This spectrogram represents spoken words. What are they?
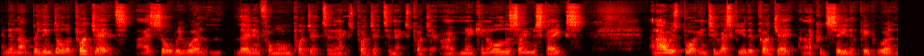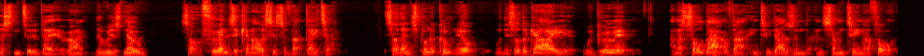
And in that billion dollar project, I saw we weren't learning from one project to the next project to the next project, right? Making all the same mistakes. And I was brought in to rescue the project, and I could see that people weren't listening to the data, right? There was no sort of forensic analysis of that data. So I then spun a company up with this other guy. We grew it and I sold out of that in 2017. I thought,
